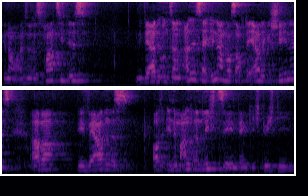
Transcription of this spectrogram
Genau, also das Fazit ist, wir werden uns an alles erinnern, was auf der Erde geschehen ist, aber wir werden es in einem anderen Licht sehen, denke ich, durch die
